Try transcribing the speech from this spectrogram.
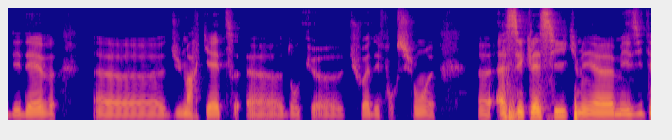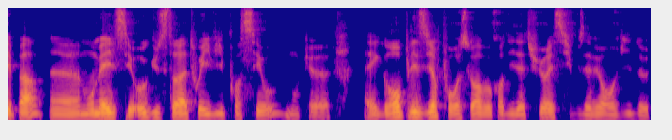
des devs, du market. donc, tu vois, des fonctions assez classiques, mais n'hésitez pas. mon mail, c'est augustin.wavy.co. Donc, avec grand plaisir pour recevoir vos candidatures. Et si vous avez envie de,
